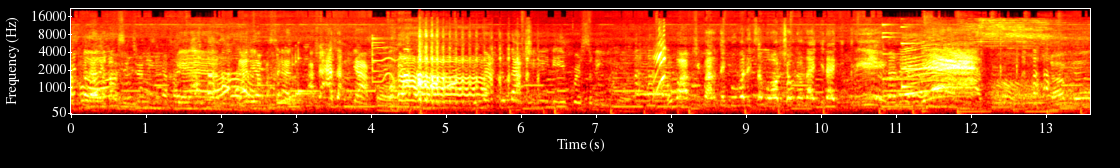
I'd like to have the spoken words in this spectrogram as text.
Anak ko. Lalo ko si Julina kaya. Galing ako sa ano. Actually, anak niya ako. yung na, actually ni-impersonate ko. Umap si Martin bumalik sa mall show noong 1993! Yes! O,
